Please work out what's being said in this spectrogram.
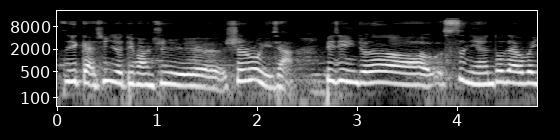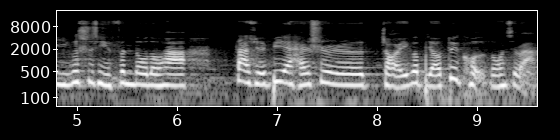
自己感兴趣的地方去深入一下。毕竟觉得四年都在为一个事情奋斗的话。大学毕业还是找一个比较对口的东西吧。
